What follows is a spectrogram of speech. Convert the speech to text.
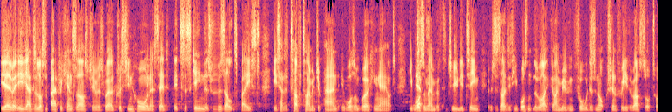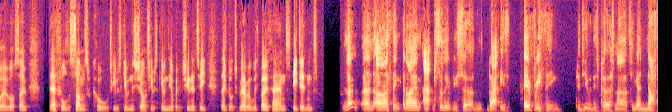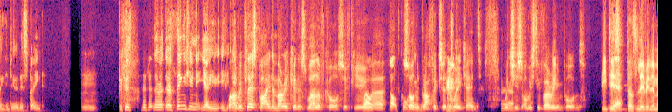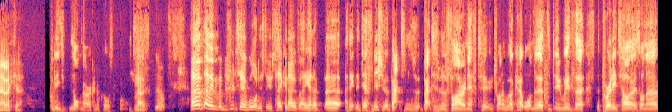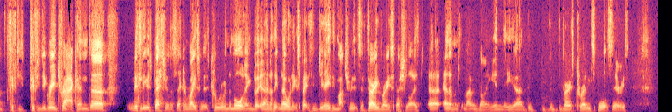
Yeah, but he had a lot of bad weekends last year as well. Christian Horner said it's a scheme that's results based. He's had a tough time in Japan. It wasn't working out. He was Yep. a member of the junior team. It was decided he wasn't the right guy moving forward as an option for either us or Toro Rosso. So, therefore, the sums were called. He was given the shot. He was given the opportunity. They've got to grab it with both hands. He didn't. No, and I think, and I am absolutely certain that is everything to do with his personality and nothing to do with his speed. Mm. Because there, there, are, there are things you need. Yeah, you, if, Well, if- replaced by an American as well, of course. If you Well, uh, course. saw the graphics at the weekend, which is obviously very important. He did, Yeah. does live in America. But he's not American, of course. No. No, Um, I mean, Patricio O'Ward, who's, who's taken over, he had a, uh, I think the definition of a baptism, baptism of fire in F2, trying to work out what on earth to do with uh, the Pirelli tyres on a 50, 50 degree track. And uh, admittedly, it was better in the second race when it was cooler in the morning. But you know, I think no one expected him to do anything much with it. It's a very, very specialised uh, element at the moment running in the, uh, the, the, the various Pirelli sports series.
